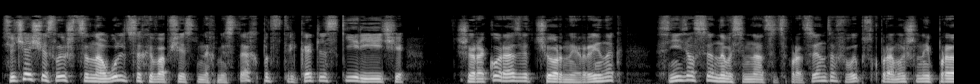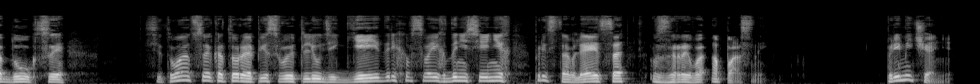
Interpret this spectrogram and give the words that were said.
все чаще слышатся на улицах и в общественных местах подстрекательские речи. Широко развит черный рынок, снизился на 18% выпуск промышленной продукции. Ситуация, которую описывают люди Гейдриха в своих донесениях, представляется взрывоопасной. Примечание.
